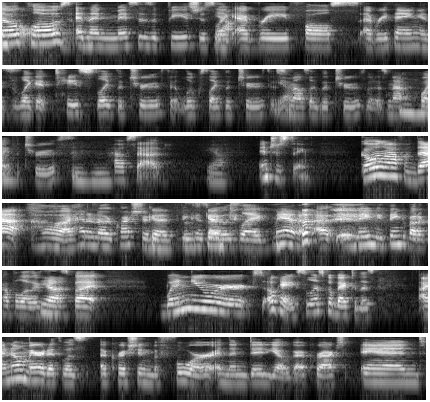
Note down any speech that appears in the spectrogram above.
so close and then misses a piece just like Yeah. every false everything is like it tastes like the truth it looks like the truth it Yeah. smells like the truth but it's not Mhm. quite the truth Mm-hmm. how sad Yeah. interesting going off of that oh i had another question Good, because good. i was like man I, it made me think about a couple other things but when you were okay so let's go back to this i know meredith was a christian before and then did yoga correct and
